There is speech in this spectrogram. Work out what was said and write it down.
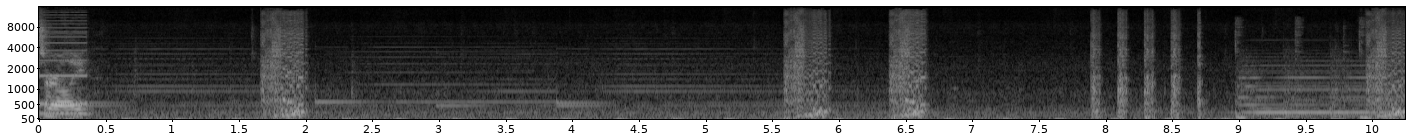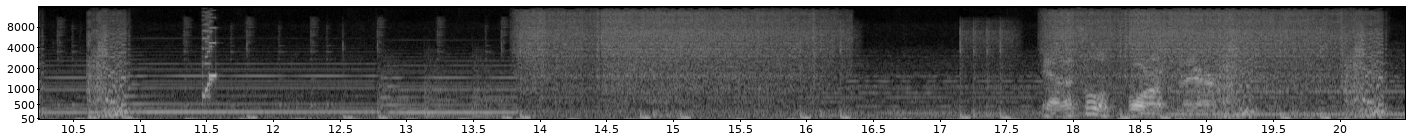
This early. Yeah, that's a little four up there.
